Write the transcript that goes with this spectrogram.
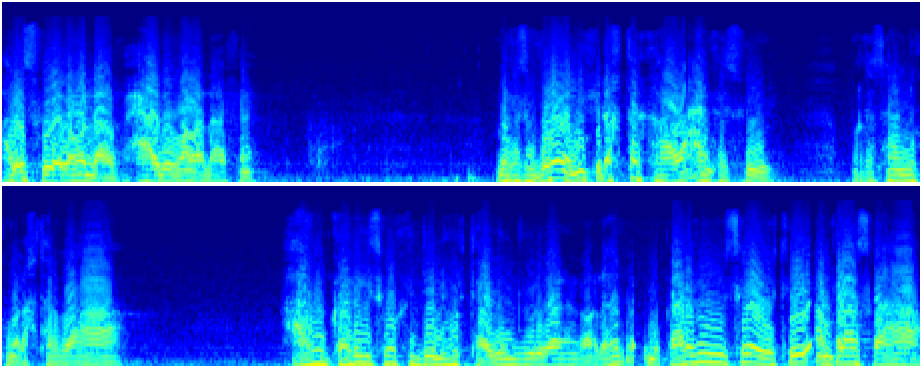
halis weya lama dhaafo xaadi ma la dhaafina markaasuu barada ninkii dhakhtarka ninkuma dhakhtar ba haa gaarigiisa waa kan deeni hortaagan buu yiri gaarigan isagaa watay ambulanska ahaa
